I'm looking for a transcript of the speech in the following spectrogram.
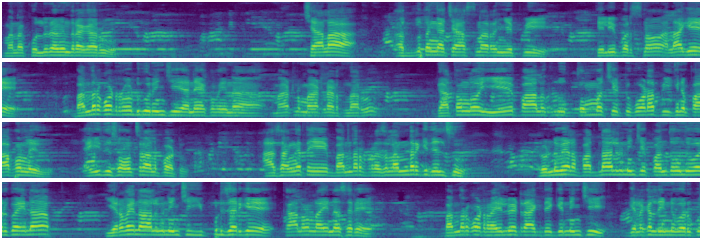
మన కొల్లు రవీంద్ర గారు చాలా అద్భుతంగా చేస్తున్నారని చెప్పి తెలియపరుస్తున్నాం. అలాగే బందరకోట రోడ్డు గురించి అనేకమైన మాటలు మాట్లాడుతున్నారు. గతంలో ఏ పాలకులు తుమ్మ చెట్టు కూడా పీకిన పాపం లేదు. ఐదు సంవత్సరాల పాటు. ఆ సంగతి బందర్ ప్రజలందరికీ తెలుసు. రెండు వేల పద్నాలుగు నుంచి పంతొమ్మిది వరకు అయినా ఇరవై నాలుగు నుంచి ఇప్పుడు జరిగే కాలంలో అయినా సరే బందరకోట రైల్వే ట్రాక్ దగ్గర నుంచి గిలకలదిండి వరకు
